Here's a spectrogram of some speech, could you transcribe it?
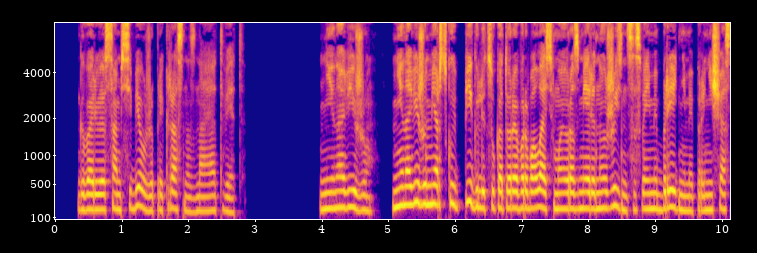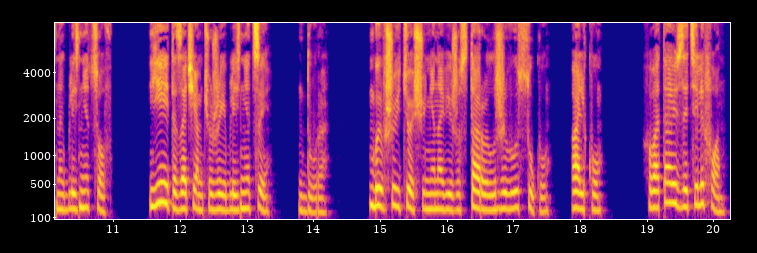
— говорю я сам себе, уже прекрасно зная ответ. «Ненавижу. Ненавижу мерзкую пиглицу, которая ворвалась в мою размеренную жизнь со своими бреднями про несчастных близнецов. Ей-то зачем чужие близнецы? Дура. Бывшую тещу ненавижу, старую лживую суку. Альку. Хватаюсь за телефон.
